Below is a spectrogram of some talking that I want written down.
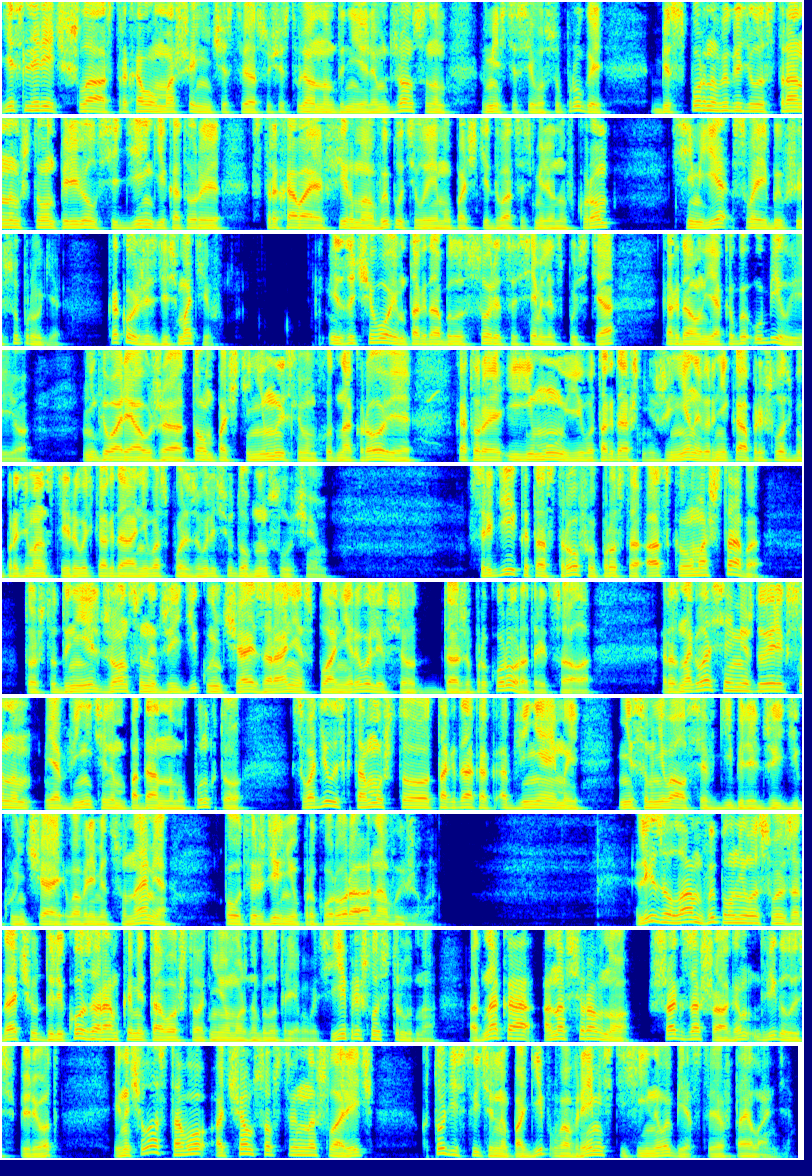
Если речь шла о страховом мошенничестве, осуществленном Даниэлем Джонсоном вместе с его супругой, бесспорно выглядело странным, что он перевел все деньги, которые страховая фирма выплатила ему почти 20 миллионов кром, семье своей бывшей супруги. Какой же здесь мотив? Из-за чего им тогда было ссориться семь лет спустя, когда он якобы убил ее, не говоря уже о том почти немыслимом хладнокровии, которое и ему, и его тогдашней жене наверняка пришлось бы продемонстрировать, когда они воспользовались удобным случаем. Среди катастрофы просто адского масштаба, то, что Даниэль Джонсон и Джей Ди Кунчай заранее спланировали все, даже прокурор отрицала. Разногласие между Эриксоном и обвинителем по данному пункту сводилось к тому, что тогда как обвиняемый не сомневался в гибели Джей Ди Кунчай во время цунами, по утверждению прокурора она выжила. Лиза Лам выполнила свою задачу далеко за рамками того, что от нее можно было требовать. Ей пришлось трудно – Однако она все равно, шаг за шагом, двигалась вперед и начала с того, о чем, собственно, шла речь, кто действительно погиб во время стихийного бедствия в Таиланде.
